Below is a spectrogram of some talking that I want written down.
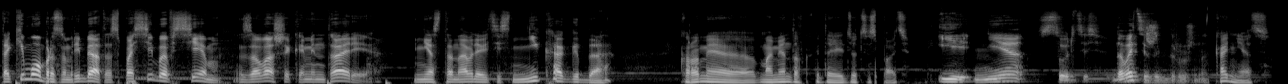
Таким образом, ребята, спасибо всем за ваши комментарии. Не останавливайтесь никогда. Кроме моментов, когда идете спать. И не ссорьтесь. Давайте жить дружно. Конец.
